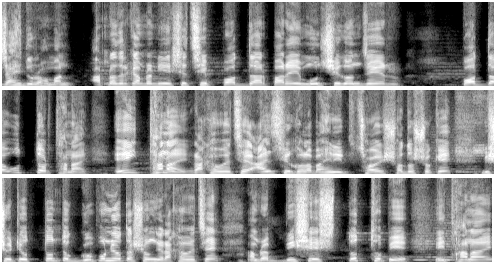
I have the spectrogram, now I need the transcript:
জাহিদুর রহমান। আপনাদেরকে আমরা নিয়ে এসেছি পদ্মার পারে মুন্সীগঞ্জের পদ্মা উত্তর থানায়। এই থানায় রাখা হয়েছে আইন শৃঙ্খলা বাহিনীর ছয় সদস্যকে। বিষয়টি অত্যন্ত গোপনীয়তার সঙ্গে রাখা হয়েছে। আমরা বিশেষ তথ্য পেয়ে এই থানায়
